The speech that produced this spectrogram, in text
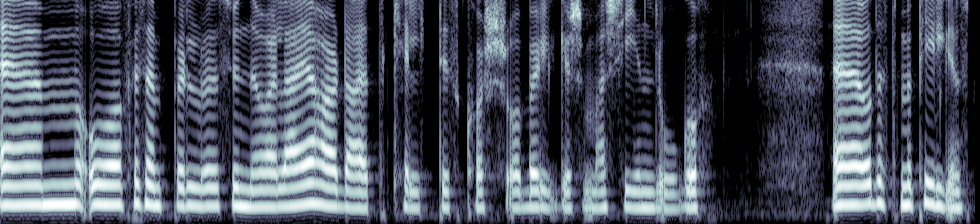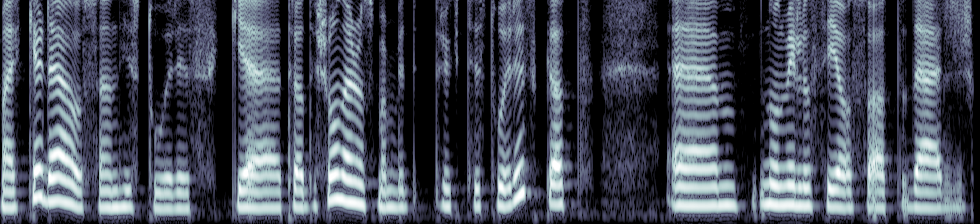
Um, og eksempel Sunnivaleiet har da et keltisk kors og bølger som er sin logo. Uh, og dette med pilegrimsmerker, det er også en historisk uh, tradisjon. Det er noe som har blitt brukt historisk. At Um, noen vil jo si også at det er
